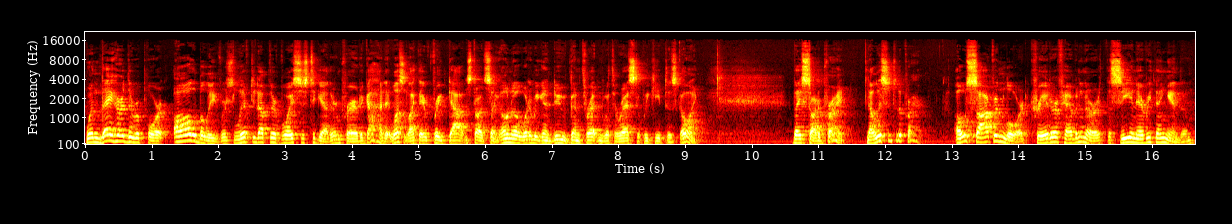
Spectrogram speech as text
When they heard the report, all the believers lifted up their voices together in prayer to God. It wasn't like they freaked out and started saying, Oh no, what are we going to do? We've been threatened with arrest if we keep this going. They started praying. Now listen to the prayer. O sovereign Lord, creator of heaven and earth, the sea and everything in them,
